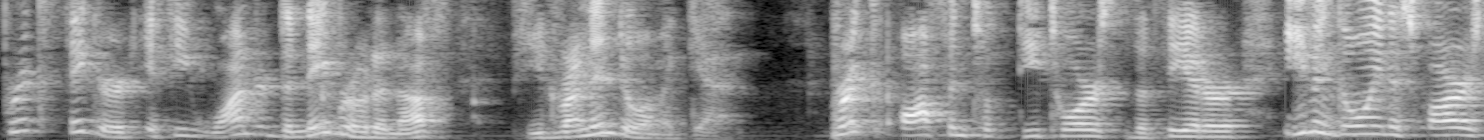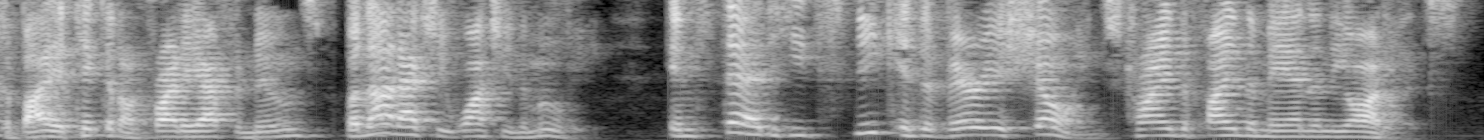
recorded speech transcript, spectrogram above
Brick figured if he wandered the neighborhood enough, he'd run into him again. Brick often took detours to the theater, even going as far as to buy a ticket on Friday afternoons, but not actually watching the movie. Instead, he'd sneak into various showings, trying to find the man in the audience.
